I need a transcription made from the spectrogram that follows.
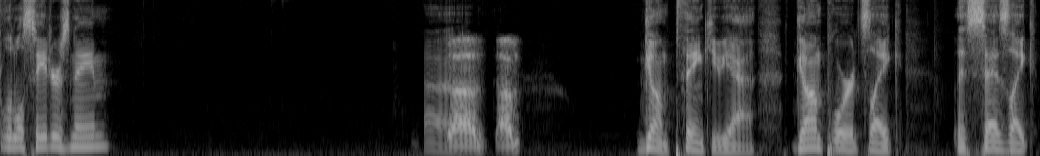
little satyr's name? Uh, Gump. Gump, thank you. Yeah, Gump, where it's like it says like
